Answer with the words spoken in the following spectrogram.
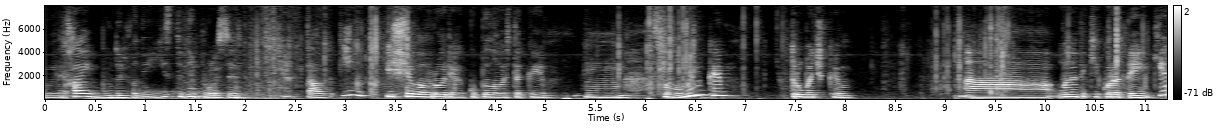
нехай будуть, вони їсти не просять. Так, і, і ще в Аврорі купила ось такі м, соломинки, трубочки. Вони такі коротенькі.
